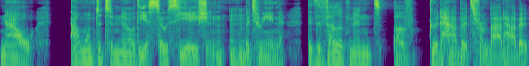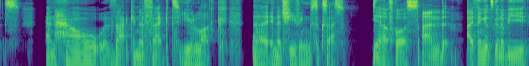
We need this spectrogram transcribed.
Now, I wanted to know the association Mhm. between the development of good habits from bad habits and how that can affect your luck uh, in achieving success. Yeah, of course. And I think it's going to be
